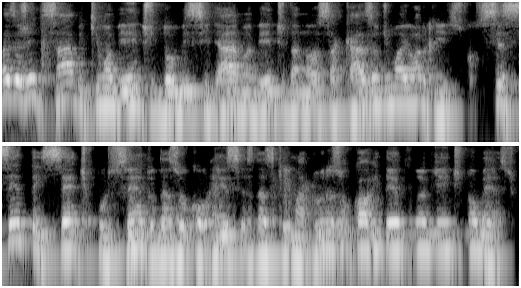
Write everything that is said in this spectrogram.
Mas a gente sabe que o ambiente domiciliar, o ambiente da nossa casa, é o de maior risco. 67% das ocorrências das queimaduras ocorrem dentro do ambiente doméstico.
